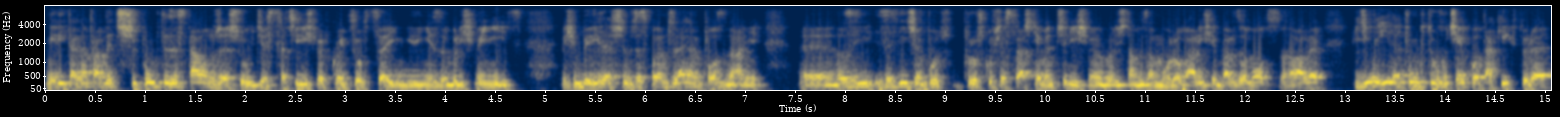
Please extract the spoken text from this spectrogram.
mieli tak naprawdę trzy punkty ze Stałą Rzeszów, gdzie straciliśmy w końcówce i nie, nie zdobyliśmy nic. Myśmy byli lepszym zespołem z Lechem Poznań. E, no, ze Zniczem Pruszków się strasznie męczyliśmy, bo gdzieś tam zamurowali się bardzo mocno, ale widzimy ile punktów uciekło takich, które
